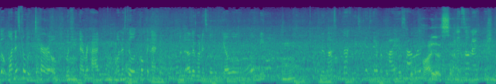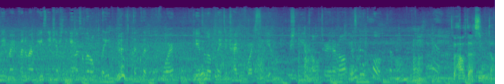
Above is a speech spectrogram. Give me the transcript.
but one is filled with taro, which we never had. One is filled with coconut, and the other one is filled with yellow beef. Mm-hmm. And then last but not least, we got to get a papaya salad. Papaya And it's so nice because she made right in front of our face, and she actually gave us a little plate. That's the clip before. She gave us a little plate to try before to see if she needed to alter it at all. That's kind of cool. So, Mhm. yeah. So how's that soup though?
